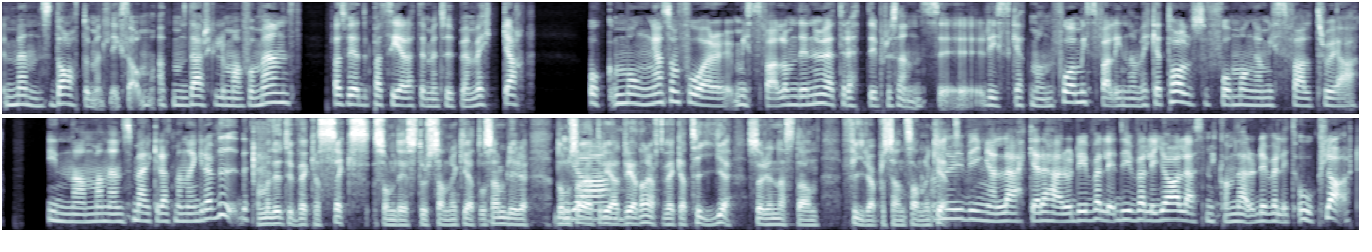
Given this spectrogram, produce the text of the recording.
mensdatumet liksom. Att där skulle man få mens fast vi hade passerat det med typ en vecka. Och många som får missfall, om det nu är 30 procents eh, risk att man får missfall innan vecka 12 så får många missfall tror jag innan man ens märker att man är gravid. Ja, men det är typ vecka 6 som det är störst sannolikhet och sen blir det, de sa Ja. att redan efter vecka 10 så är det nästan 4 procent Och sannolikhet. nu är vi inga läkare här och det är väldigt, det är väldigt, jag har läst mycket om det här och det är väldigt oklart.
